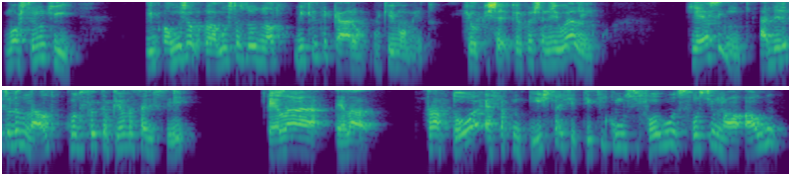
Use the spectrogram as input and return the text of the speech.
mostrando que alguns, alguns torcedores do Náutico me criticaram naquele momento, que eu, que eu questionei o elenco. Que é o seguinte, a diretoria do Náutico, quando foi campeão da Série C, ela, ela tratou essa conquista, esse título, como se fosse um, algo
